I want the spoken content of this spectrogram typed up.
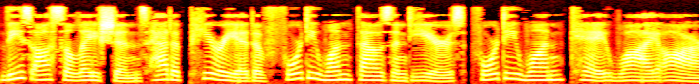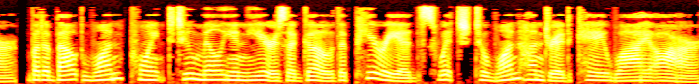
these oscillations had a period of 41,000 years 41 KYR, but about 1.2 million years ago the period switched to 100 KYR.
